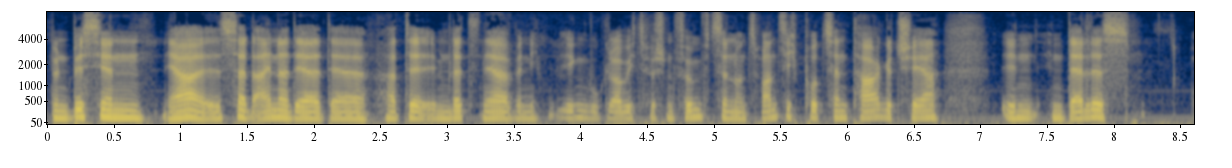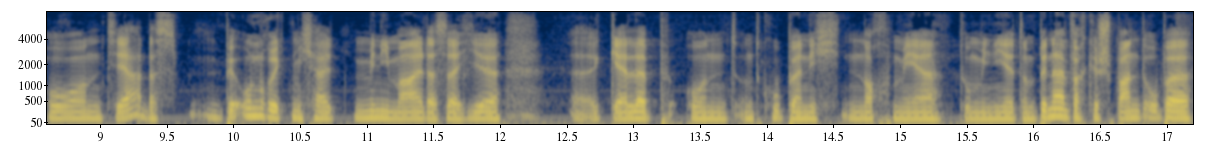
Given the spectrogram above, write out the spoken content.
bin ein bisschen, ja, ist halt einer, der, der hatte im letzten Jahr, wenn ich irgendwo, glaube ich, zwischen 15 und 20 Prozent Target Share in, in Dallas. Und ja, das beunruhigt mich halt minimal, dass er hier äh, Gallup und, und Cooper nicht noch mehr dominiert und bin einfach gespannt, ob er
